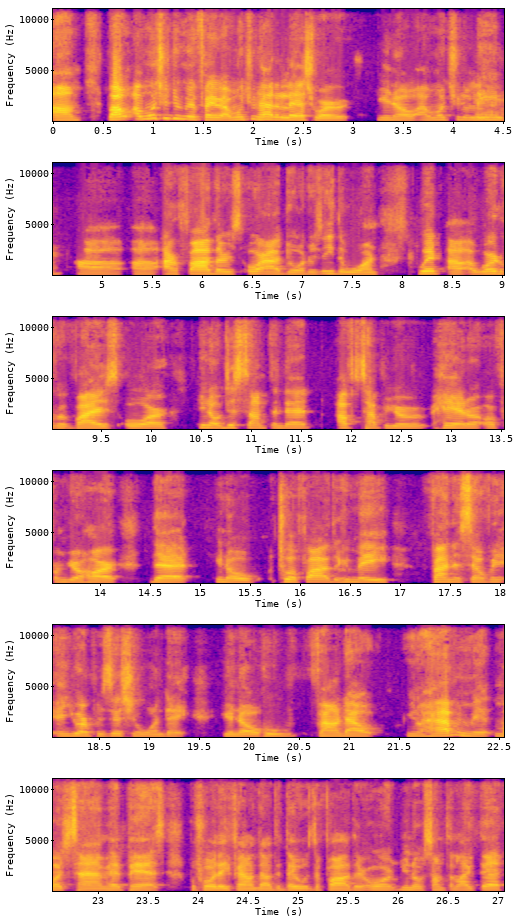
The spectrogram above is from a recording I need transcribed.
Um, but I, I want you to do me a favor. I want you to have the last word you know, I want you to leave uh, uh, our fathers or our daughters, either one, with a, a, word of advice or, you know, just something that off the top of your head or, or from your heart that, you know, to a father who may find himself in, in your position one day, you know, who found out you know, having much time had passed before they found out that they was the father, or you know, something like that.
